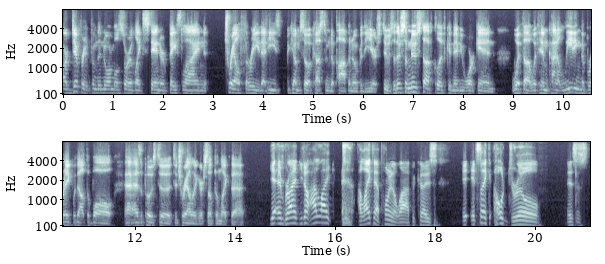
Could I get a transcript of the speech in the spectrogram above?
are different from the normal sort of like standard baseline trail three that he's become so accustomed to popping over the years too. So there's some new stuff Cliff could maybe work in with uh, with him kind of leading the break without the ball as opposed to to trailing or something like that. Yeah, and Brian, you know, I like I like that point a lot because it, it's like oh drill. This is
